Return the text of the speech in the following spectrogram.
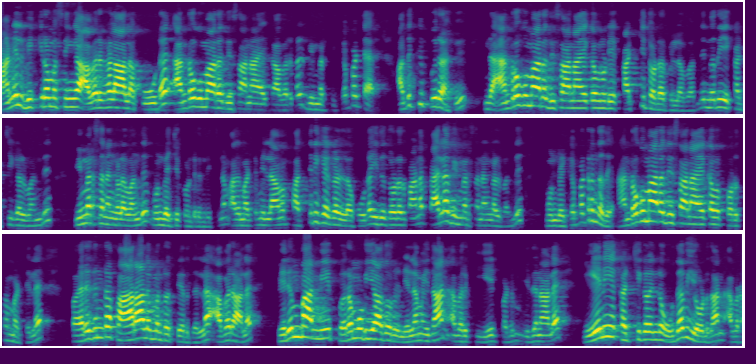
ரணில் விக்ரமசிங்க அவர்களால கூட அன்றகுமார திசாநாயக்கா அவர்கள் விமர்சிக்கப்பட்டார். அதுக்கு பிறகு இந்த அன்றகுமார திசாநாயக்கவனுடைய கட்சி தொடர்பில் வந்து நிறைய கட்சிகள் வந்து விமர்சனங்களை வந்து முன்வைச்சு கொண்டிருந்துச்சு. அது மட்டும் இல்லாமல் பத்திரிகைகளில் கூட இது தொடர்பான பல விமர்சனங்கள் வந்து முன்வைக்கப்பட்டிருந்தது அன்றகுமார திசாநாயக்கவை பொறுத்த மட்டில வருகின்ற பாராளுமன்ற தேர்தலில் அவரால் பெரும்பான்மையை பெற முடியாத ஒரு நிலைமைதான் அவருக்கு ஏற்படும். இதனால ஏனைய கட்சிகளின் உதவியோடு தான் அவர்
